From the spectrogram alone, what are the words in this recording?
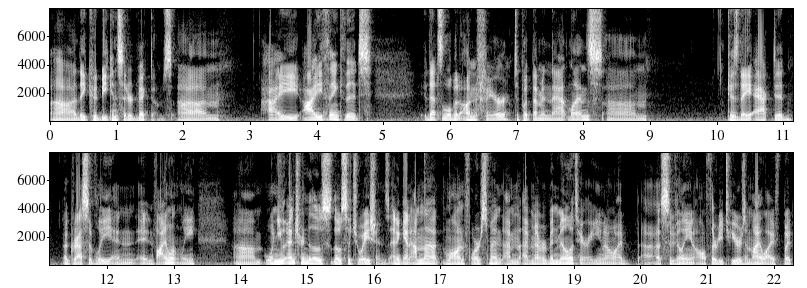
uh, they could be considered victims. Um, I I think that that's a little bit unfair to put them in that lens because um, they acted aggressively and, and violently um, when you enter into those those situations, and again, I'm not law enforcement. I'm I've never been military. You know, I'm a civilian all 32 years of my life. But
